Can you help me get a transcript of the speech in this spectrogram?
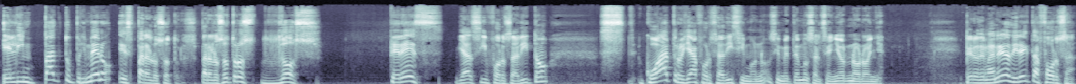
El impacto primero es para los otros, para los otros dos tres ya así forzadito, cuatro ya forzadísimo, ¿no? Si metemos al señor Noroña. Pero de manera directa forza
